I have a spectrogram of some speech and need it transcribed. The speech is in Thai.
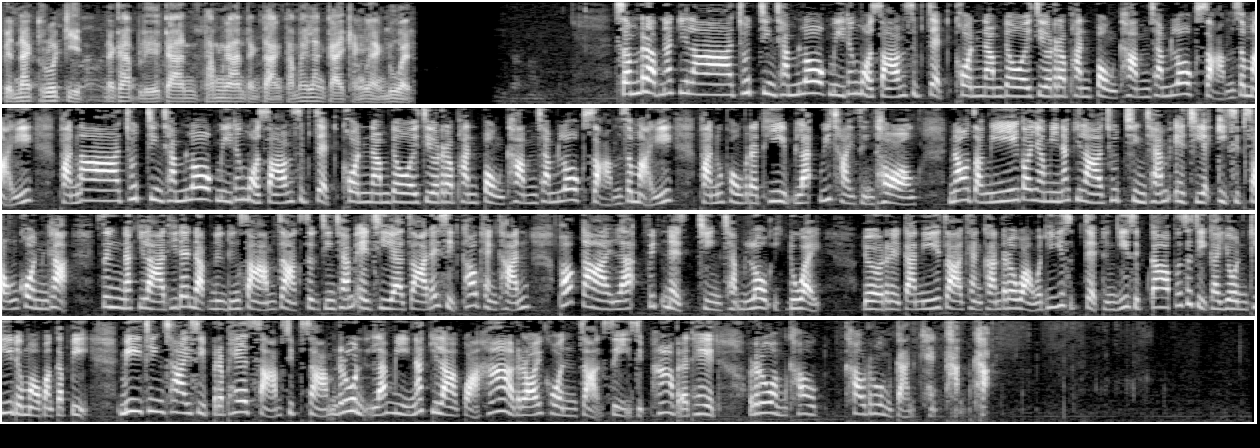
เป็นนักธุรกิจนะครับหรือการทำงานต่างๆทำให้ร่างกายแข็งแรงด้วย สำหรับนักกีฬาชุดชิงแชมป์โลกมีทั้งหมด 37 คนนำโดยจิรพันธ์ป่งคำแชมป์โลก 3 สมัยผ่านมาชุดชิงแชมป์โลกมีทั้งหมด 37 คนนำโดยจิรพันธ์ป่งคำแชมป์โลก 3 สมัยพานุพงษ์ประทีปและวิชัยสิงห์ทอง นอกจากนี้ก็ยังมีนักกีฬาชุดชิงแชมป์เอเชียอีก 12 คนค่ะ ซึ่งนักกีฬาที่ได้อันดับ 1-3 จากศึกชิงแชมป์เอเชียจะได้สิทธิ์เข้าแข่งขัน เพาะกายและฟิตเนสชิงแชมป์โลกอีกด้วย โดยรายการนี้จะแข่งขันระหว่างวันที่ 27 ถึง 29 พฤศจิกายนที่เดอะมอลล์บางกะปิ มีชิงชาย10 ประเภท 33 รุ่น และมีนักกีฬากว่า 500 คนจาก 45 ประเทศ ร่วมเข้าเข้าร่วมการแข่งขันค่ะ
